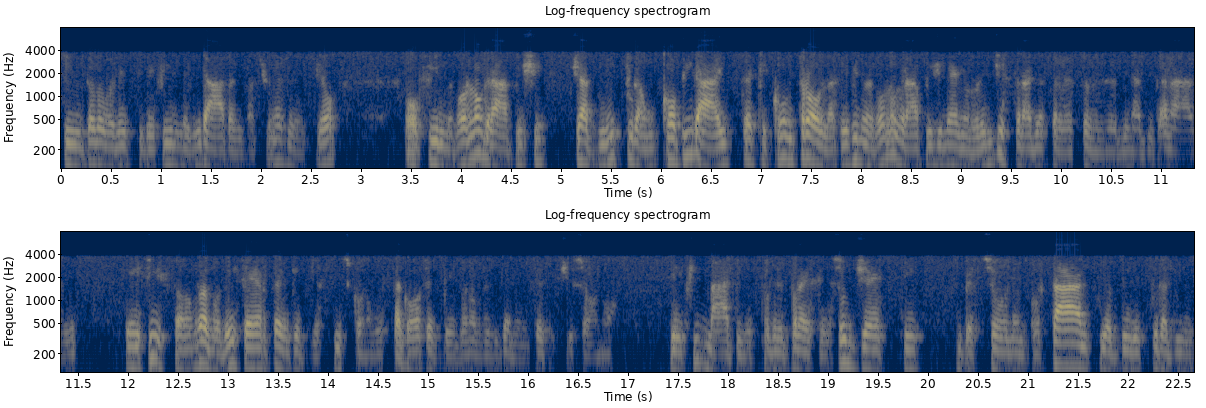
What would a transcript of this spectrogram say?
sito dove metti dei film pirata, ti faccio un esempio, o film pornografici, c'è addirittura un copyright che controlla se i film pornografici vengono registrati attraverso determinati canali. Esistono proprio dei server che gestiscono questa cosa e vedono praticamente se ci sono dei filmati che potrebbero essere soggetti di persone importanti o addirittura di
